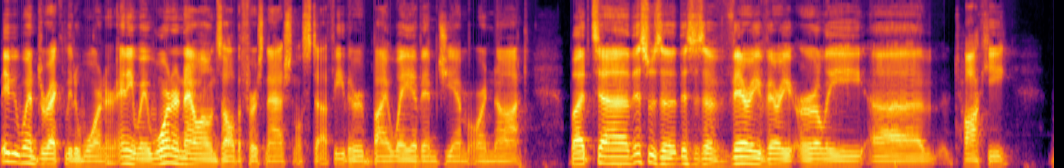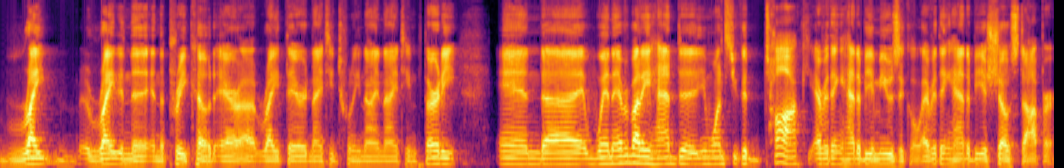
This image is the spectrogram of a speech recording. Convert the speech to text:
Maybe went directly to Warner. Anyway, Warner now owns all the First National stuff, either by way of MGM or not. But uh, this was a this is a very very early uh, talkie right right in the in the pre-code era right there 1929 1930 and uh, when everybody had to once you could talk everything had to be a musical. Everything had to be a showstopper.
